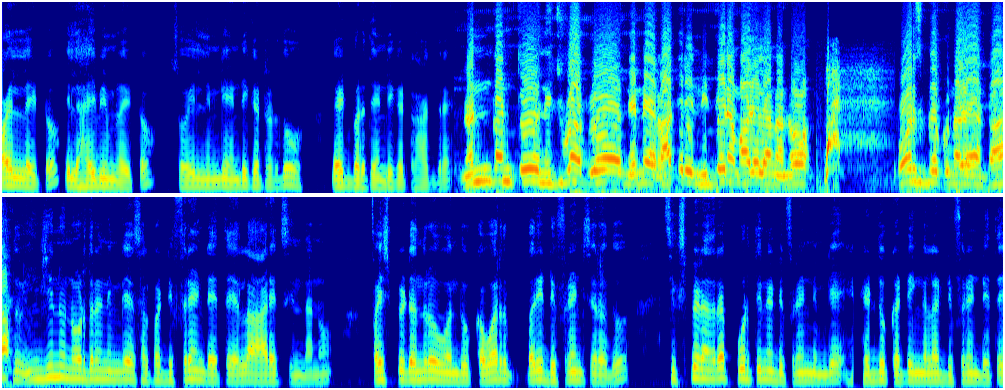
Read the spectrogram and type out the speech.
ಆಯಿಲ್ ಲೈಟು ಇಲ್ಲಿ ಹೈ ಬೀಮ್ ಲೈಟು ಸೊ ಇಲ್ಲಿ ನಿಮ್ಗೆ ಇಂಡಿಕೇಟರ್ದು ಲೈಟ್ ಬರುತ್ತೆ ಇಂಡಿಕೇಟರ್ ಹಾಕಿದ್ರೆ. ನನ್ಗಂತೂ ನಿಜವಾಗ್ಲೂ ನಿನ್ನೆ ರಾತ್ರಿ ನಿದ್ದೆನೆ ಮಾಡಿಲ್ಲ ನಾನು. ಓಡಿಸ್ಬೇಕು ನಾಳೆ ಅಂತ. ಇಂಜಿನ್ ನೋಡಿದ್ರೆ ನಿಮ್ಗೆ ಸ್ವಲ್ಪ ಡಿಫ್ರೆಂಟ್ ಐತೆ ಎಲ್ಲ ಆರ್ ಎಕ್ಸ್ ಇಂದಾನು. ಫೈವ್ ಸ್ಪೀಡ್ ಅಂದ್ರೆ ಒಂದು ಕವರ್ ಬರೀ ಡಿಫ್ರೆನ್ಸ್ ಇರೋದು. ಸಿಕ್ಸ್ ಸ್ಪೀಡ್ ಅಂದ್ರೆ ಪೂರ್ತಿನೇ ಡಿಫ್ರೆಂಟ್ ನಿಮ್ಗೆ. ಹೆಡ್ದು ಕಟಿಂಗ್ ಎಲ್ಲ ಡಿಫ್ರೆಂಟ್ ಐತೆ.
